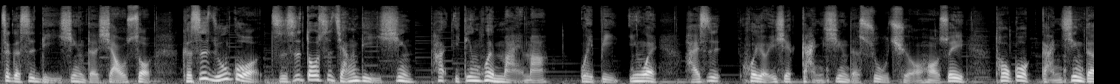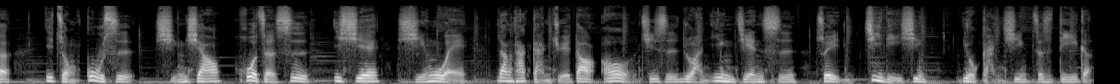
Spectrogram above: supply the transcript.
这个是理性的销售。可是如果只是都是讲理性，他一定会买吗？未必，因为还是会有一些感性的诉求哈。所以透过感性的一种故事行销，或者是一些行为，让他感觉到哦，其实软硬兼施，所以既理性。又感性，这是第一个。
